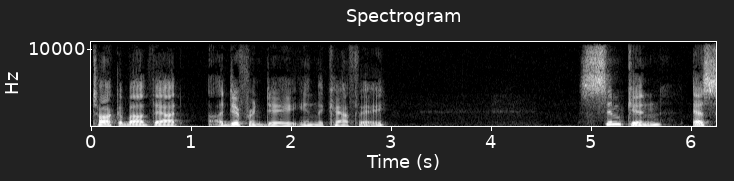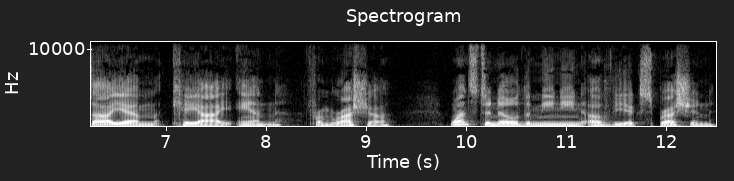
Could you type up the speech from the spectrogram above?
talk about that a different day in the cafe. Simkin, S I M K I N, from Russia, wants to know the meaning of the expression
